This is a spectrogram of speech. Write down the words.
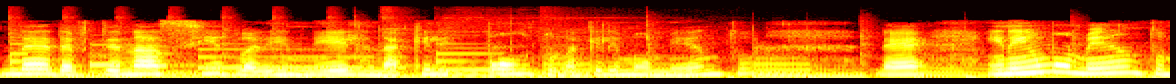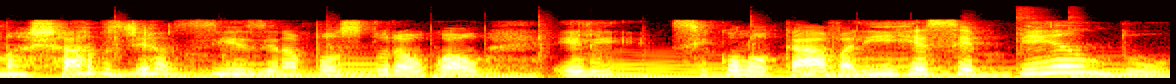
né, deve ter nascido ali nele, naquele ponto, naquele momento. Né? Em nenhum momento Machado de Assis, na postura ao qual ele se colocava ali, recebendo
